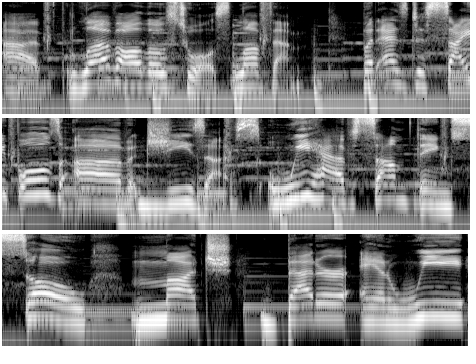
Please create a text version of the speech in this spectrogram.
Uh, love all those tools, love them. But as disciples of Jesus, we have something so much better, and we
